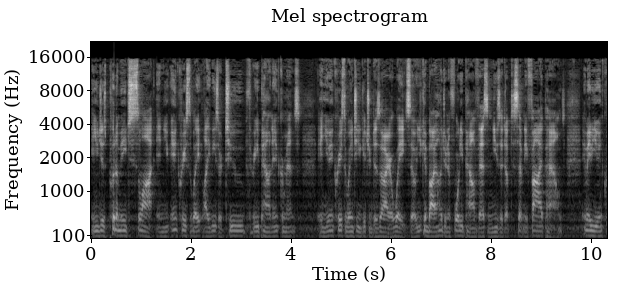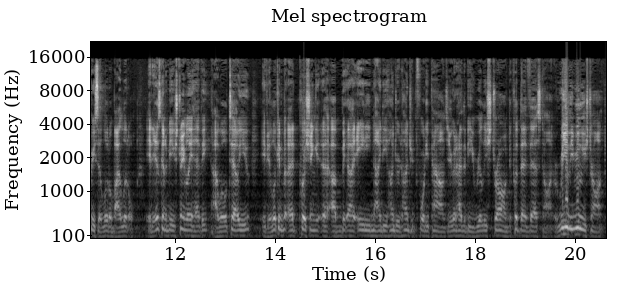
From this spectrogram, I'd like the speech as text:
and you just put them in each slot, and you increase the weight. Like these are two, three pound increments, and you increase the weight until you get your desired weight. So you can buy a 140 pound vest and use it up to 75 pounds, and maybe you increase it little by little. It is going to be extremely heavy. I will tell you, if you're looking at pushing uh, 80, 90, 100, 140 pounds, you're gonna have to be really strong to put that vest on. Really, really strong.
